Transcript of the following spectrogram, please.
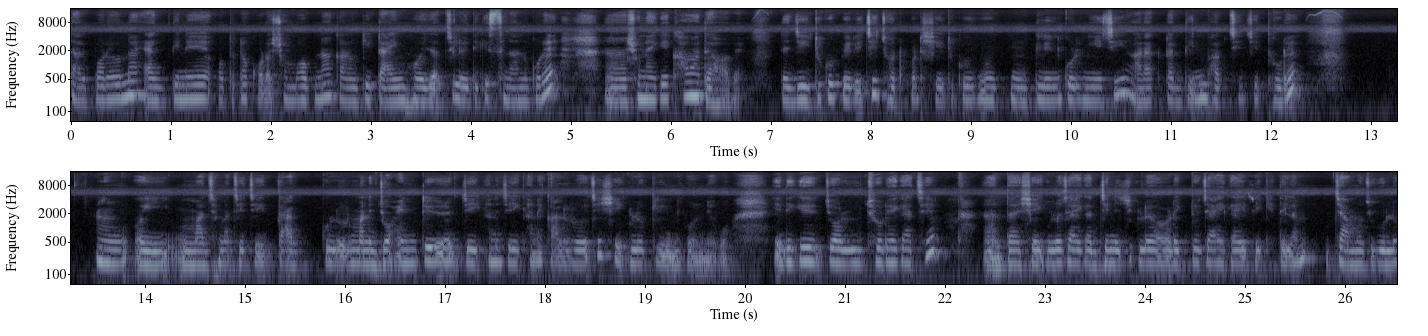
তারপরেও না একদিনে অতটা করা সম্ভব না। কারণ কি টাইম হয়ে যাচ্ছিল এদিকে স্নান করে সোনাইকে খাওয়াতে হবে। তাই যেইটুকু পেরেছি ঝটপট সেইটুকু ক্লিন করে নিয়েছি। আর একটা দিন ভাবছি যে ধরে ওই মাঝে মাঝে যেই দাগগুলোর মানে জয়েন্টের যেইখানে যেইখানে কালো রয়েছে সেইগুলো ক্লিন করে নেব। এদিকে জল ঝরে গেছে তা সেইগুলো জায়গার জিনিসগুলো আর একটু জায়গায় রেখে দিলাম, চামচগুলো,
